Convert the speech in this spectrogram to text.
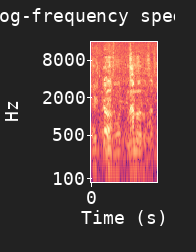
ಎಷ್ಟು? ನಾನ್ನೂರು ಸರ್.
